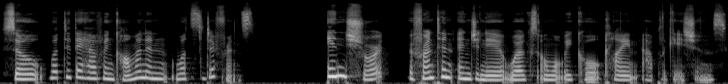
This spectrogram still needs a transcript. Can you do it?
So, what do they have in common and what's the difference? In short, a front end engineer works on what we call client applications.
